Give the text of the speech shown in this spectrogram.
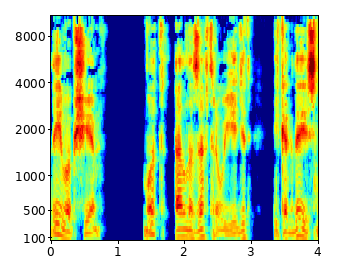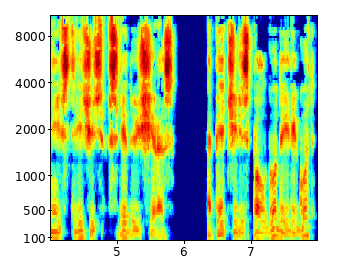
Да и вообще, вот Алла завтра уедет, и когда я с ней встречусь в следующий раз, опять через полгода или год,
